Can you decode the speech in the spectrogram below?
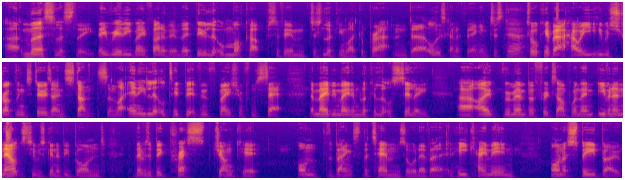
uh, mercilessly. They really made fun of him. They'd do little mock-ups of him just looking like a prat and uh, all this kind of thing, and just Yeah. talking about how he, he was struggling to do his own stunts and like any little tidbit of information from set that maybe made him look a little silly. Uh, I remember, for example, when they even announced he was going to be Bond, there was a big press junket on the banks of the Thames or whatever, and he came in on a speedboat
